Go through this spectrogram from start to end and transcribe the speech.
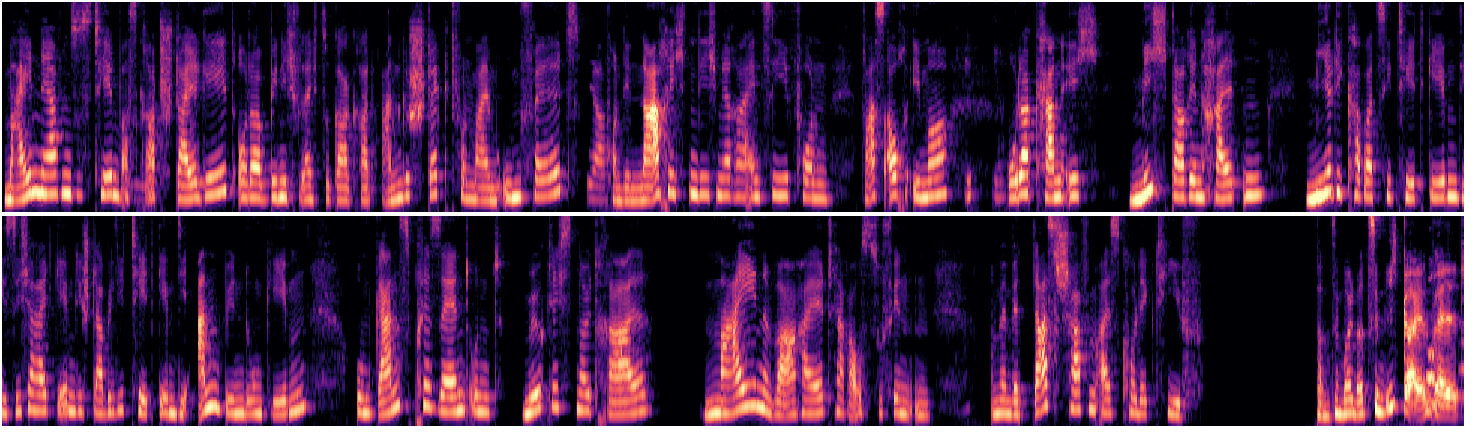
mein Nervensystem, was gerade steil geht? Oder bin ich vielleicht sogar gerade angesteckt von meinem Umfeld, ja. von den Nachrichten, die ich mir reinziehe, von was auch immer? Oder kann ich mich darin halten, mir die Kapazität geben, die Sicherheit geben, die Stabilität geben, die Anbindung geben, um ganz präsent und möglichst neutral meine Wahrheit herauszufinden. Und wenn wir das schaffen als Kollektiv, dann sind wir in einer ziemlich geilen Welt.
